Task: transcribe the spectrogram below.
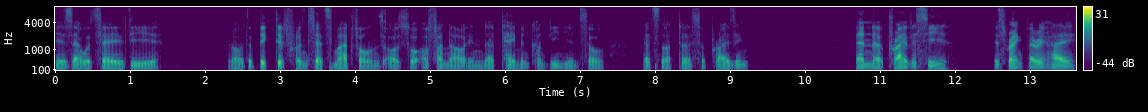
is i would say the you know the big difference that smartphones also offer now in the payment convenience so that's not uh, surprising then uh, privacy is ranked very high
